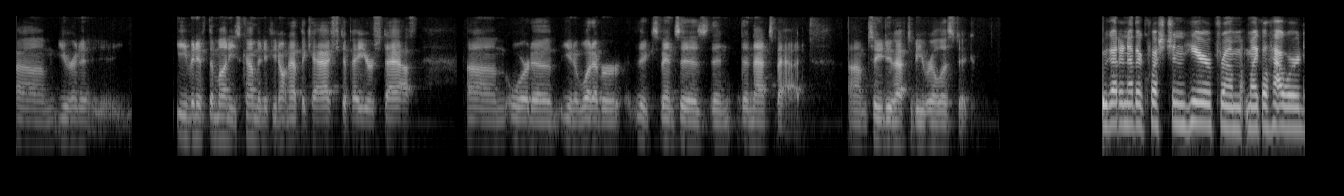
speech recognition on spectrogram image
um, you're gonna, even if the money's coming, if you don't have the cash to pay your staff, um, or to, you know, whatever the expense is, then, then that's bad. Um, so you do have to be realistic. We got another question here from Michael Howard.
